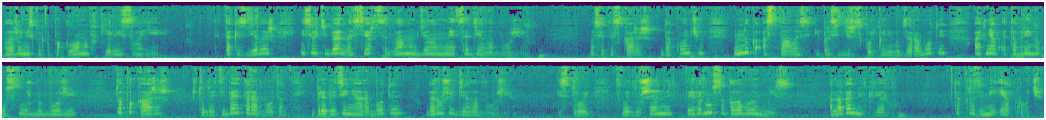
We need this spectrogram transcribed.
Положу несколько поклонов в келье своей. Ты так и сделаешь, если у тебя на сердце главным делом имеется дело Божье. Но если ты скажешь «докончу», немного осталось, и просидишь сколько-нибудь за работой, отняв это время у службы Божьей, то покажешь, что для тебя это работа, и приобретение работы дороже дела Божье. И строй твой душевный перевернулся головой вниз, а ногами кверху. Так разумей и о прочем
